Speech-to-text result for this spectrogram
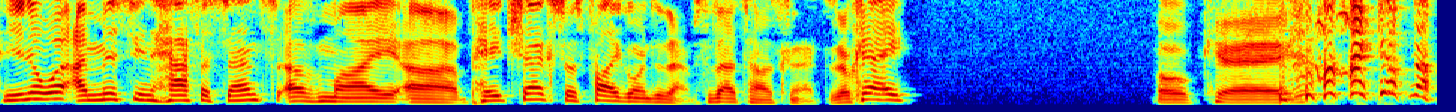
you know what? I'm missing half a cent of my uh, paycheck, so it's probably going to them. So that's how it's connected. Okay. Okay. I don't know.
